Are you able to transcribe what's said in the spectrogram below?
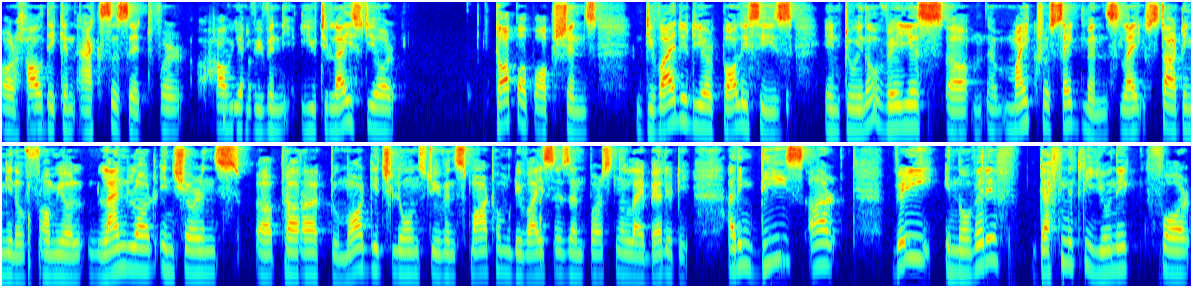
or how they can access it for how you have even utilized your top up options divided your policies into you know various uh, micro segments like starting you know from your landlord insurance uh, product to mortgage loans to even smart home devices and personal liability. I think these are very innovative definitely unique for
